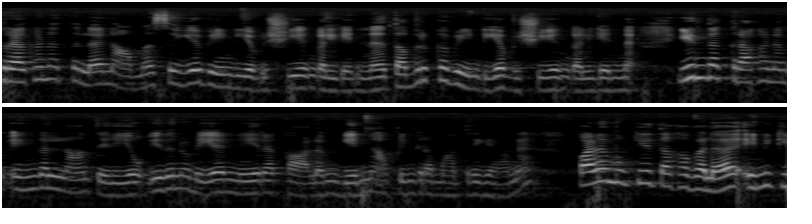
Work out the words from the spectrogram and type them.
கிரகணத்தில் நாம் செய்ய வேண்டிய விஷயங்கள் என்ன? தவிர்க்க வேண்டிய விஷயங்கள் என்ன? இந்த கிரகணம் எங்கெல்லாம் தெரியும்? இதனுடைய நேர காலம் என்ன? அப்படிங்கிற மாதிரியான பல முக்கிய தகவலை இன்னைக்கு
